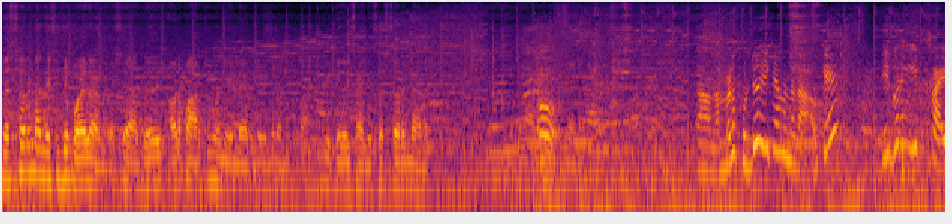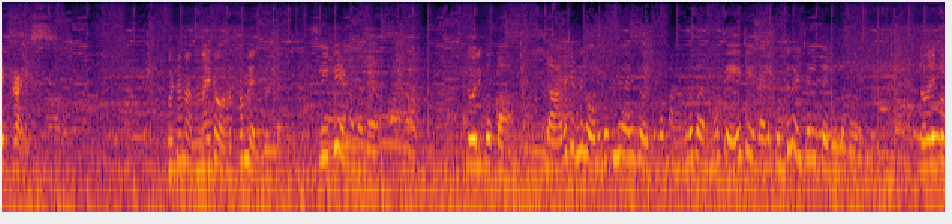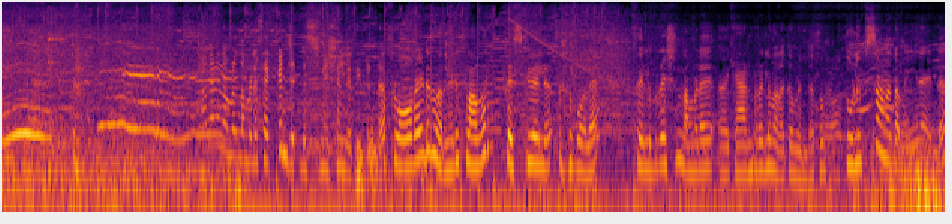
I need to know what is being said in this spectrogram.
റെസ്റ്റോറന്റ് അന്വേഷിച്ച് പോയതാണ് പക്ഷെ അത് അവിടെ പാർക്കിംഗ് ഒന്നും ഇല്ലായിരുന്നു പിന്നെ നമുക്ക് പാർക്കിംഗ് കിട്ടിയത് ചൈനീസ് റെസ്റ്റോറന്റ് ആണ് നമ്മൾ ഫുഡ് കഴിക്കാൻ വന്നതാ ഓക്കെ ഫ്രൈഡ് റൈസ് ഫുഡ് നന്നായിട്ട് ഉറക്കം വരുന്നുണ്ട് സ്ലീപ്പ് ചെയ്യണം മോനെ ലോലിപോപ്പാ ഡാഡ ചെന്ന് ലോലിപോപ്പിന്റെ കാര്യം ചോദിച്ചപ്പോൾ നമ്മൾ പറഞ്ഞു പേ ചെയ്താൽ ഫുഡ് കഴിച്ചാലേ തരുള്ളൂ ലോലിപോപ്പ് അങ്ങനെ നമ്മൾ നമ്മുടെ സെക്കൻഡ് ഡെസ്റ്റിനേഷനിൽ എത്തിയിട്ടുണ്ട്. ഫ്ലോറൈഡ് എന്ന് പറഞ്ഞൊരു ഫ്ലവർ ഫെസ്റ്റിവൽ പോലെ സെലിബ്രേഷൻ നമ്മുടെ ക്യാൻബറയിൽ നടക്കുന്നുണ്ട്. അപ്പോൾ തുളിപ്സ് ആണ് കേട്ടോ മെയിനായിട്ട്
